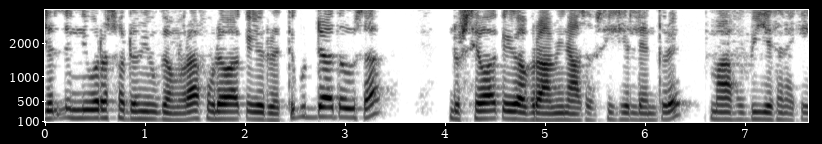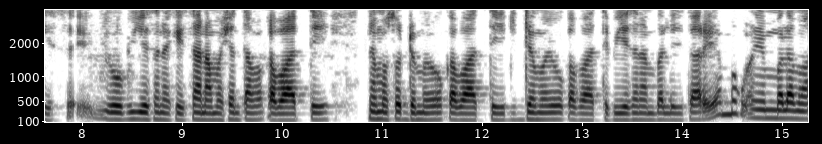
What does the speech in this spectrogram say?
jal'inni warra sodomii gamoraa fuula waaqayyoo duratti guddaa ta'uusaa dursee waaqayyoo Abiraamiin haasofsiisee illee ture. Maaf biyya sana keessa yoo biyya sana keessaa nama shantama qabaattee nama soddoma yoo qabaattee digdama yoo qabaatte biyya sanaan balleessitaa ta'ee amma kudhanii amma lama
